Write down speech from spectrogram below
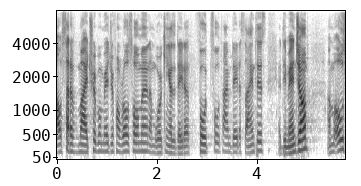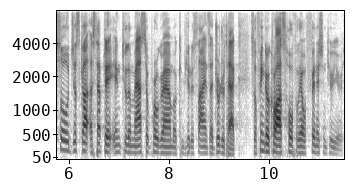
outside of my triple major from Rose-Hulman, I'm working as a data full full-time data scientist at Demandjump. I'm also just got accepted into the master program of computer science at Georgia Tech. So finger crossed, hopefully I'll finish in two years.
